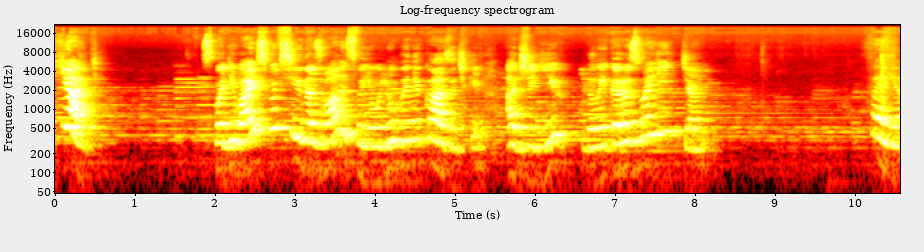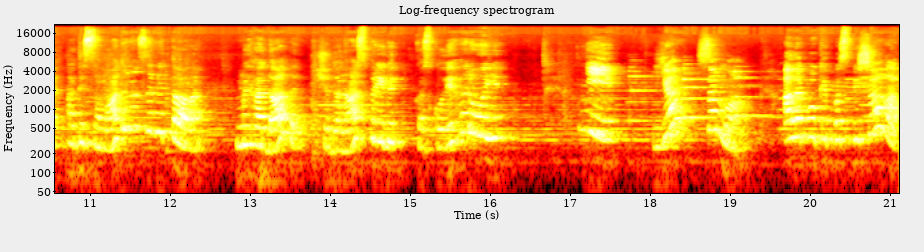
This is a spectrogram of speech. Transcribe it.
п'ять. Сподіваюсь, ви всі назвали свої улюблені казочки, адже їх велике розмаїття. Фея, а ти сама до нас завітала? Ми гадали, що до нас прийдуть казкові герої. Ні, я сама. Але поки поспішала,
